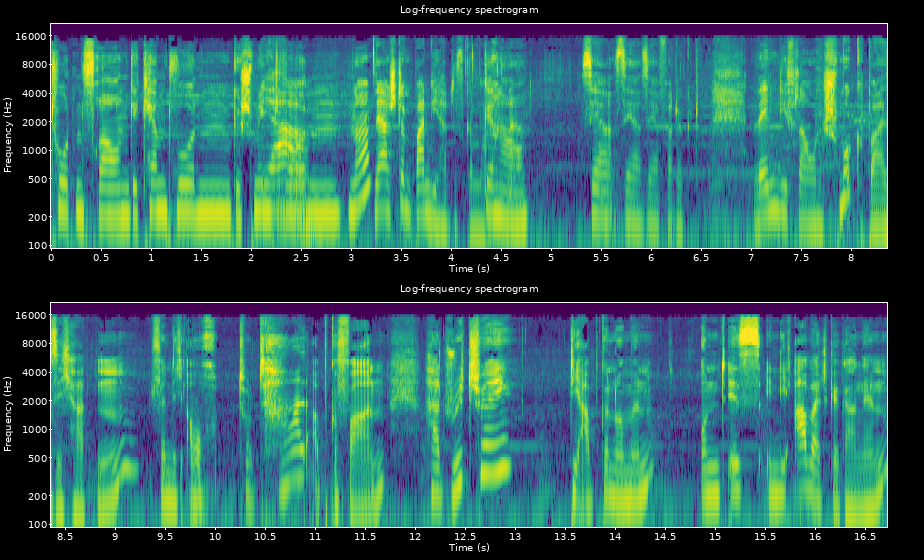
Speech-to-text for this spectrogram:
toten Frauen gekämmt wurden, geschminkt ja. wurden. Ne? Ja, stimmt, Bundy hat es gemacht. Genau. Ne? Sehr, sehr, sehr verrückt. Wenn die Frauen Schmuck bei sich hatten, finde ich auch total abgefahren, hat Ridgway die abgenommen und ist in die Arbeit gegangen.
